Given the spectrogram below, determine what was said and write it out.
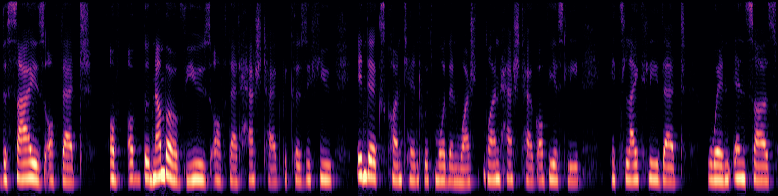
the size of that of, of the number of views of that hashtag because if you index content with more than one hashtag obviously it's likely that when EndSARS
